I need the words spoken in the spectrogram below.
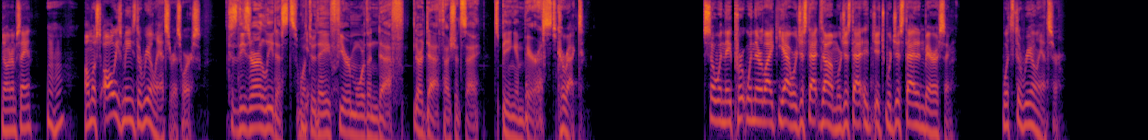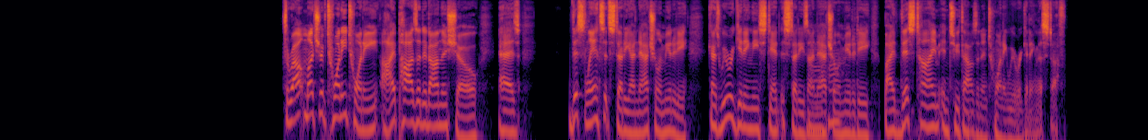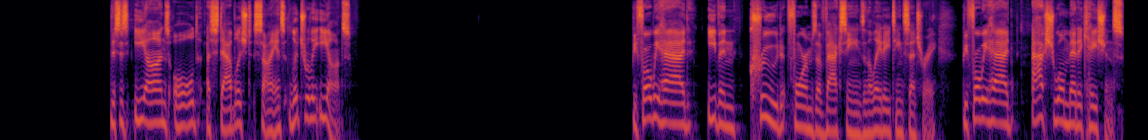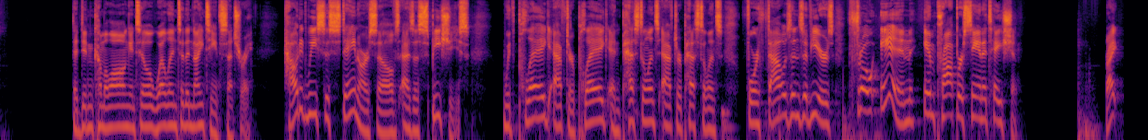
Know what I'm saying? Mm-hmm. Almost always means the real answer is worse. Because these are elitists. What do they fear more than death? Or death, I should say. It's being embarrassed. Correct. So when they when they're like, "Yeah, we're just that dumb. We're just that it, it, we're just that embarrassing." What's the real answer? Throughout much of 2020, I posited on this show as this Lancet study on natural immunity. Guys, we were getting these st- studies on mm-hmm. natural immunity by this time in 2020. We were getting this stuff. This is eons old, established science, literally eons. Before we had even crude forms of vaccines in the late 18th century, before we had actual medications that didn't come along until well into the 19th century. How did we sustain ourselves as a species with plague after plague and pestilence after pestilence for thousands of years? Throw in improper sanitation, right?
